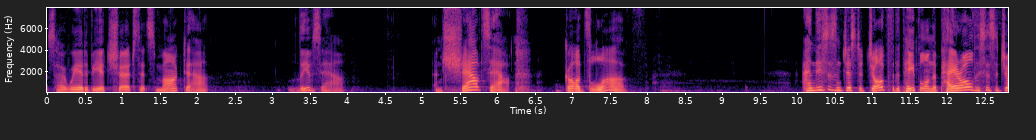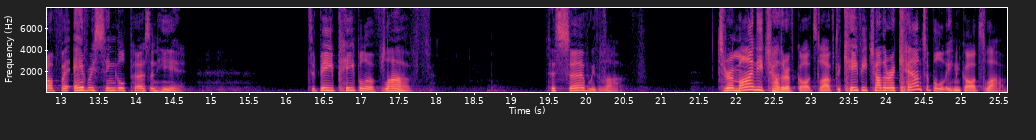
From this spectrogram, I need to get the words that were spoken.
So we are to be a church that's marked out, lives out, and shouts out God's love. And this isn't just a job for the people on the payroll, this is a job for every single person here. To be people of love, to serve with love, to remind each other of God's love, to keep each other accountable in God's love,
